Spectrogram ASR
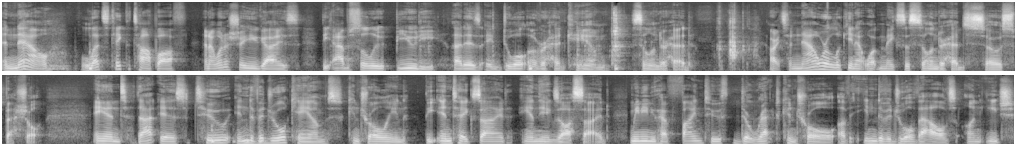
And now let's take the top off and I wanna show you guys the absolute beauty that is a dual overhead cam cylinder head. All right, so now we're looking at what makes the cylinder head so special. And that is two individual cams controlling the intake side and the exhaust side, meaning you have fine-tooth direct control of individual valves on each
